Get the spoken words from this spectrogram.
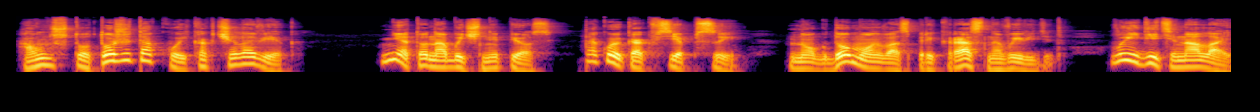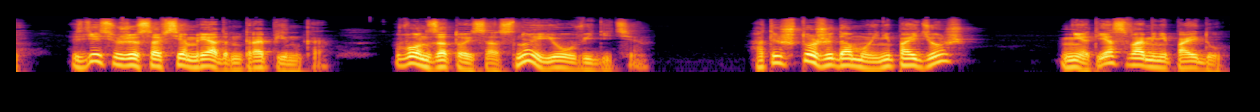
«А он что, тоже такой, как человек?» «Нет, он обычный пес, такой, как все псы. Но к дому он вас прекрасно выведет. Вы идите на лай. Здесь уже совсем рядом тропинка. Вон за той сосной ее увидите». «А ты что же домой не пойдешь?» «Нет, я с вами не пойду.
